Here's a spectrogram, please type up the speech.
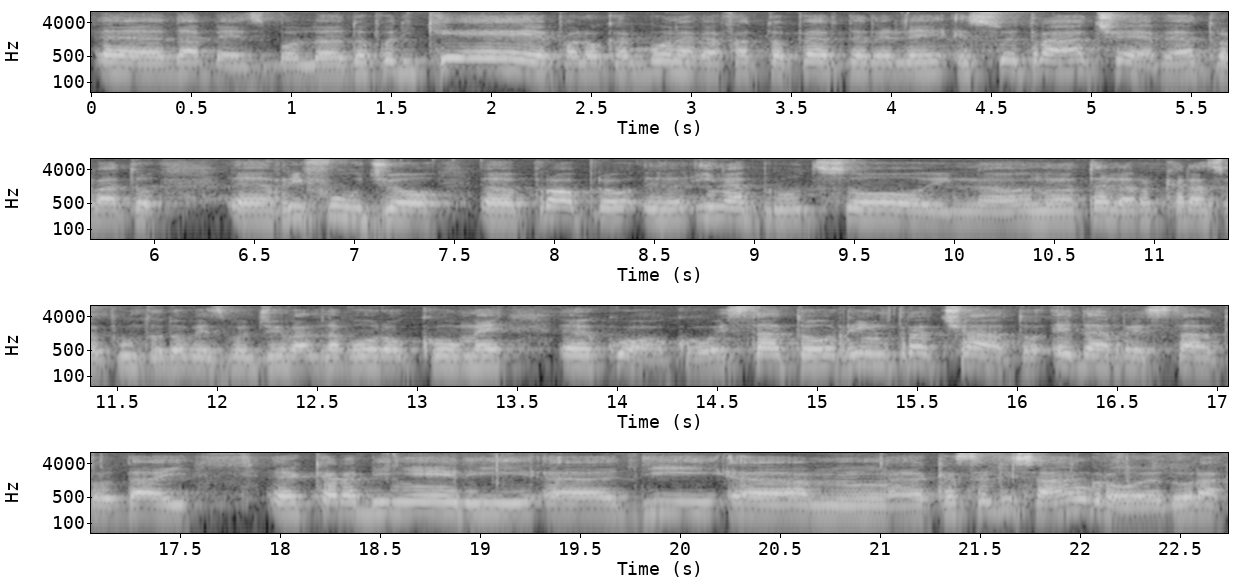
uh, da baseball. Dopodiché Paolo Carbone aveva fatto perdere le sue tracce, aveva trovato rifugio proprio in Abruzzo, in, in un hotel a Roccaraso appunto dove svolgeva lavoro come cuoco. È stato rintracciato ed arrestato dai eh, carabinieri eh, di ehm, Castel di Sangro ed ora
